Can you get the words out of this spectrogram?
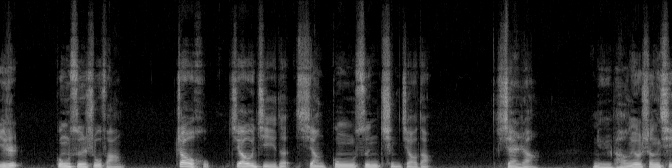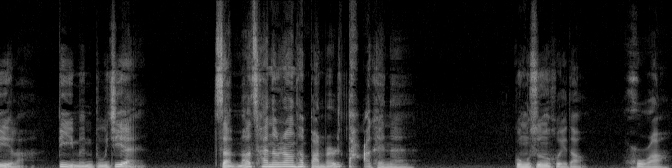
一日，公孙书房，赵虎焦急地向公孙请教道：“先生，女朋友生气了，闭门不见，怎么才能让她把门打开呢？”公孙回道：“虎啊，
